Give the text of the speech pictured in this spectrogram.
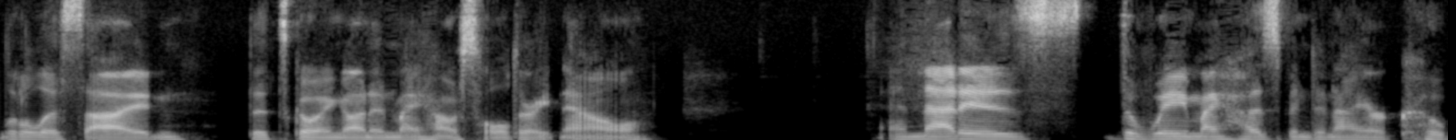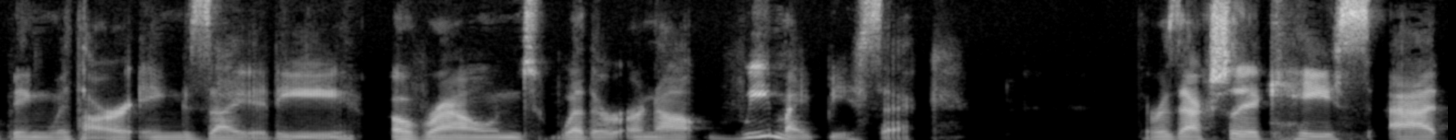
little aside that's going on in my household right now. And that is the way my husband and I are coping with our anxiety around whether or not we might be sick. There was actually a case at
